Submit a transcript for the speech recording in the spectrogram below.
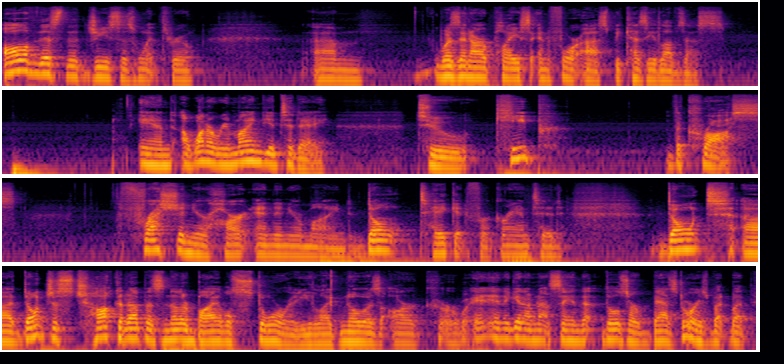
all of this that Jesus went through, um, was in our place and for us because he loves us. And I want to remind you today to keep the cross fresh in your heart and in your mind. Don't take it for granted. Don't uh, don't just chalk it up as another Bible story like Noah's Ark. Or and again, I'm not saying that those are bad stories, but but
